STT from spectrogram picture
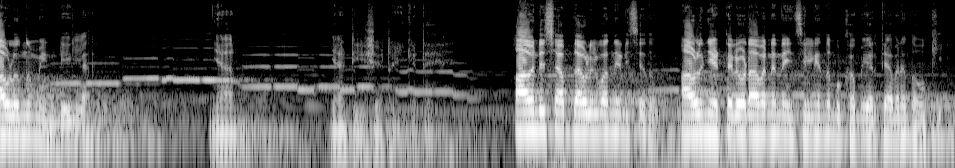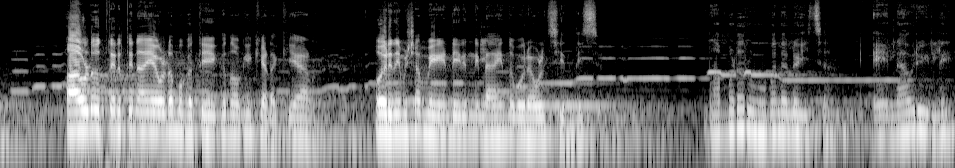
അവളൊന്നും മിണ്ടിയില്ല. ഞാൻ ഞാൻ ടീഷർട്ട് അയക്കട്ടെ അവന്റെ ശബ്ദം അവളിൽ വന്നിടിച്ചതും അവൾ ഞെട്ടലോടെ അവന്റെ നെഞ്ചിൽ നിന്ന് മുഖം ഉയർത്തി അവനെ നോക്കി. അവളുടെ ഉത്തരത്തിനായി അവളുടെ മുഖത്തേക്ക് നോക്കി കിടക്കുകയാണ്. ഒരു നിമിഷം വേണ്ടിയിരുന്നില്ല എന്ന് പോലും അവൾ ചിന്തിച്ചു. നമ്മുടെ റൂമിലല്ലോ ഈച്ച. എല്ലാവരും ഇല്ലേ?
